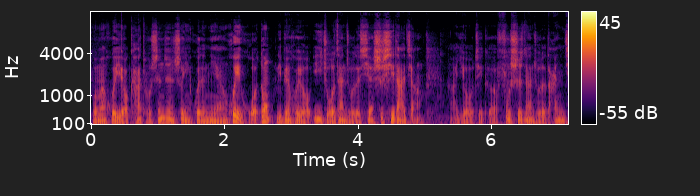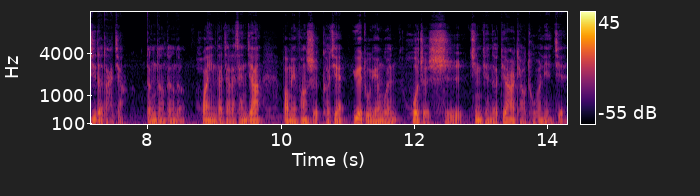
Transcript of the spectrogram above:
我们会有卡图深圳摄影会的年会活动，里边会有一卓赞助的显示器大奖啊，有这个富士赞助的打印机的大奖等等等等，欢迎大家来参加。报名方式可见阅读原文或者是今天的第二条图文链接。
